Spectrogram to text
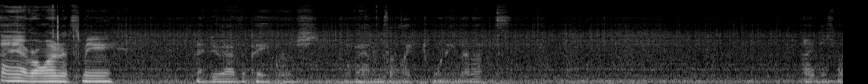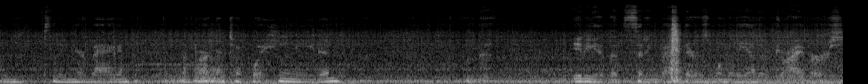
Hey everyone, it's me. I do have the papers. I've had them for like 20 minutes. I just been sitting here bagging. My partner took what he needed. The idiot that's sitting back there is one of the other drivers.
